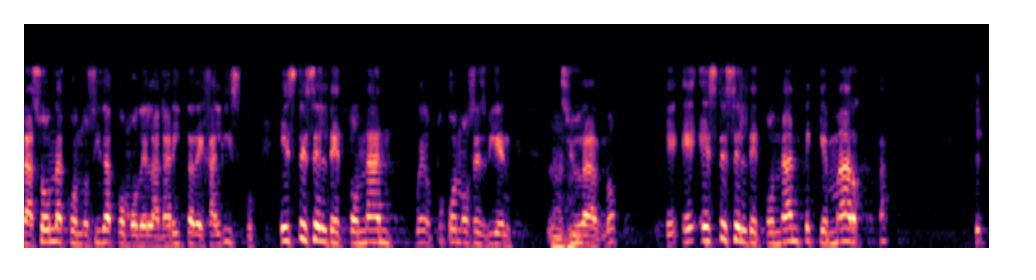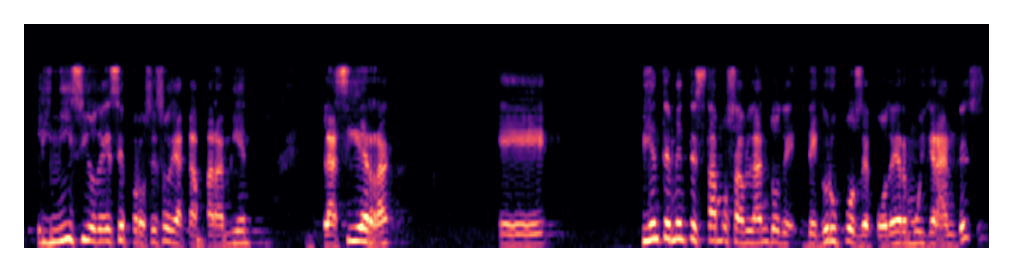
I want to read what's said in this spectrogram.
la zona conocida como de la Garita de Jalisco. Este es el detonante, bueno, tú conoces bien la ciudad, ¿no? E, e, este es el detonante que marca el, inicio de ese proceso de acaparamiento de la sierra. Eh, evidentemente estamos hablando de, grupos de poder muy grandes,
